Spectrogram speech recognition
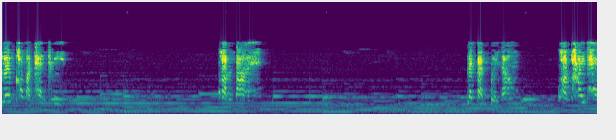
เริ่มเข้ามาแทนที่ ความตาย และการเปื่อยเน่าความพ่ายแพ้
